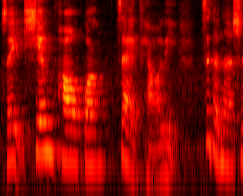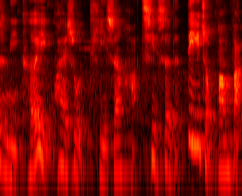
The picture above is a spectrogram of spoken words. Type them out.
所以先抛光再调理。这个呢是你可以快速提升好气色的第一种方法。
